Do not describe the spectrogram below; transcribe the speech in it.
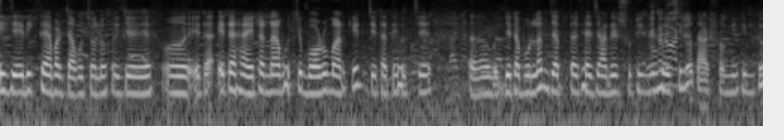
এই যে এদিকটায় আবার যাব চলো। ওই যে এটা এটা হ্যাঁ এটার নাম হচ্ছে বড় মার্কেট যেটাতে হচ্ছে যেটা বললাম জব তক হ্যায় জানের শুটিংও হয়েছিল তার সঙ্গে কিন্তু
